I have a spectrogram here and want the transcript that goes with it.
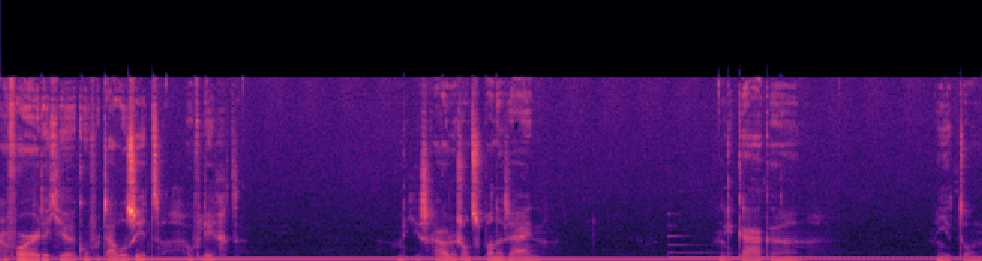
Zorg ervoor dat je comfortabel zit of ligt. Dat je schouders ontspannen zijn. En je kaken. En je tong.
